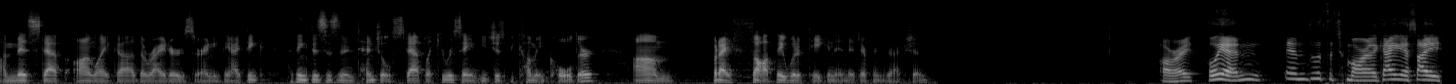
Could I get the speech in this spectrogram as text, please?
a misstep on like uh, the writers or anything i think i think this is an intentional step like you were saying he's just becoming colder um but i thought they would have taken it in a different direction All right. Oh yeah, and and with the tomorrow, like I guess I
